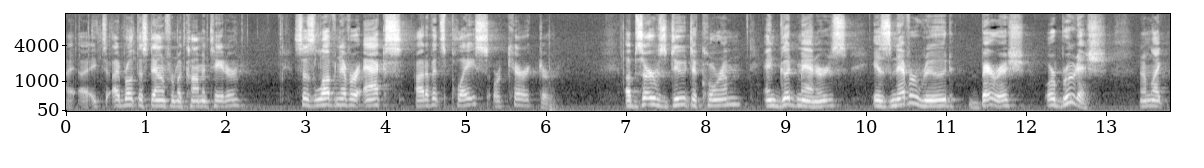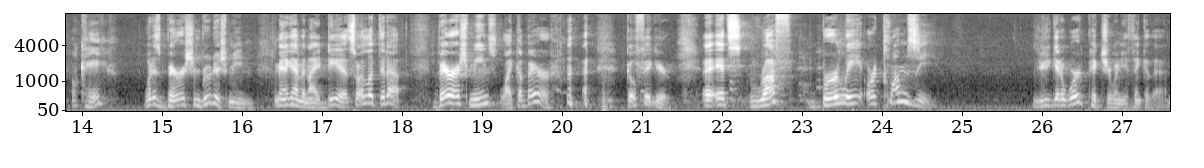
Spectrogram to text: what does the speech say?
I, I, I, wrote this down from a commentator. It says, Love never acts out of its place or character, observes due decorum and good manners, is never rude, bearish, or brutish. And I'm like, okay, what does bearish and brutish mean? I mean, I have an idea, so I looked it up. Bearish means like a bear. Go figure. Uh, it's rough, burly, or clumsy. You get a word picture when you think of that.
